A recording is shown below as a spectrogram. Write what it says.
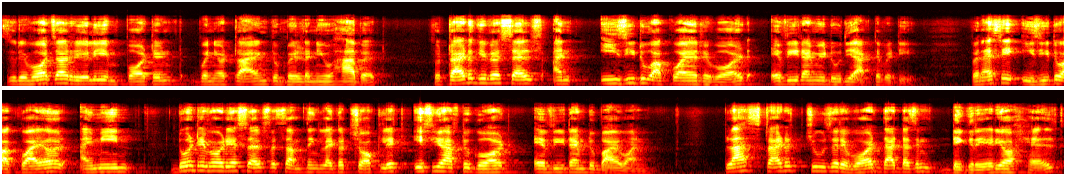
So rewards are really important when you're trying to build a new habit. So try to give yourself an easy to acquire reward every time you do the activity. When I say easy to acquire, I mean don't reward yourself with something like a chocolate if you have to go out every time to buy one. Plus, try to choose a reward that doesn't degrade your health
